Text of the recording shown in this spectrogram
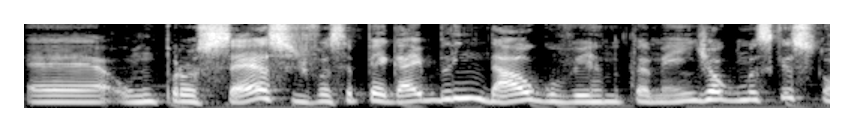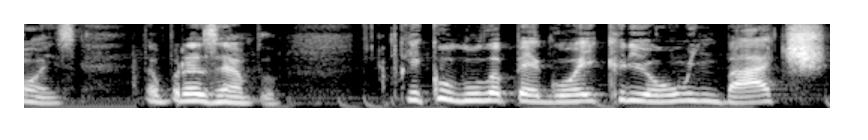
é, um processo de você pegar e blindar o governo também de algumas questões. Então, por exemplo, por que, que o Lula pegou e criou um embate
